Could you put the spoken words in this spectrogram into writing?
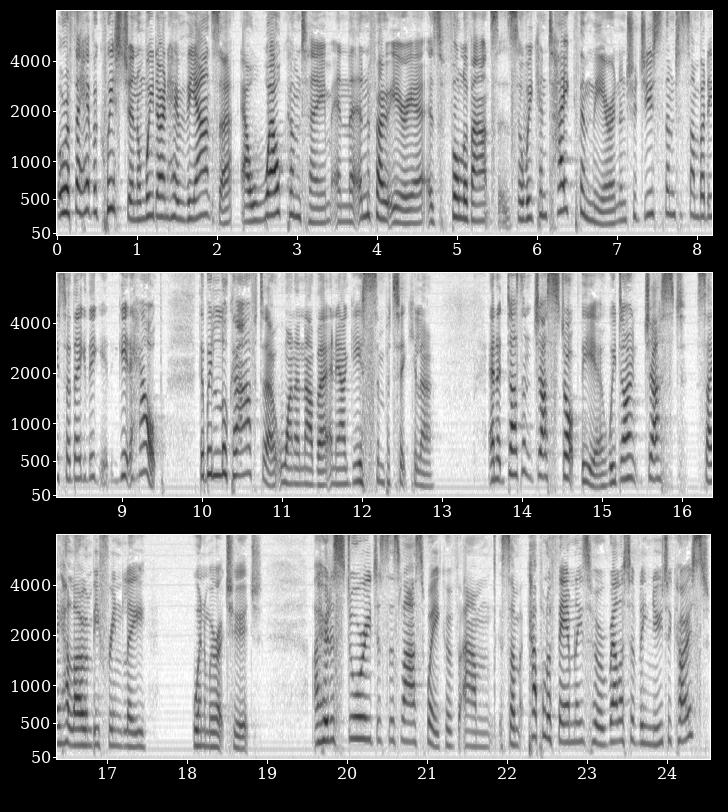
Or if they have a question and we don't have the answer, our welcome team and the info area is full of answers. So we can take them there and introduce them to somebody so they get help. That we look after one another and our guests in particular. And it doesn't just stop there. We don't just say hello and be friendly when we're at church. I heard a story just this last week of um, some couple of families who are relatively new to Coast.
